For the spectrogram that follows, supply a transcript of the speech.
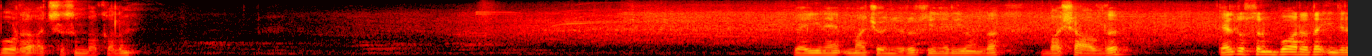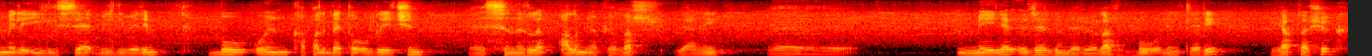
Burada açılsın bakalım. Ve yine maç oynuyoruz. Yine Lyon'la başa aldı. Değerli dostlarım bu arada indirme ile ilgili size bilgi vereyim. Bu oyun kapalı beta olduğu için e, sınırlı alım yapıyorlar. Yani e, maile özel gönderiyorlar bu linkleri. Yaklaşık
